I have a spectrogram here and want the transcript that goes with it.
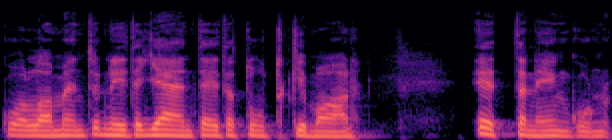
kun ollaan menty niitä jäänteitä tutkimaan, että niin kuin,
